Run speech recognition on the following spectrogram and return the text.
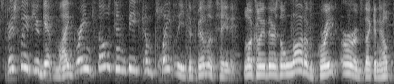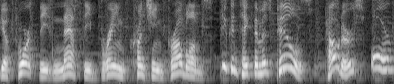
Especially if you get migraines, those can be completely debilitating. Luckily, there's a lot of great herbs that can help you thwart these nasty brain crunching problems. You can take them as pills, powders, or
